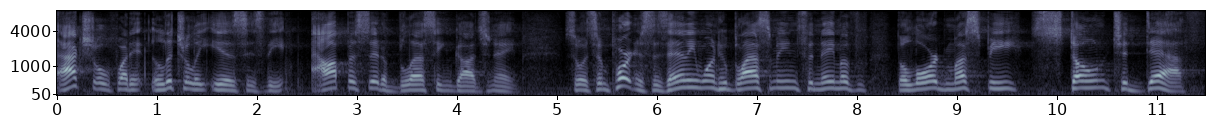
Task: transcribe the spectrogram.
actual, what it literally is, is the opposite of blessing God's name. So it's important. It says, anyone who blasphemes the name of the Lord must be stoned to death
